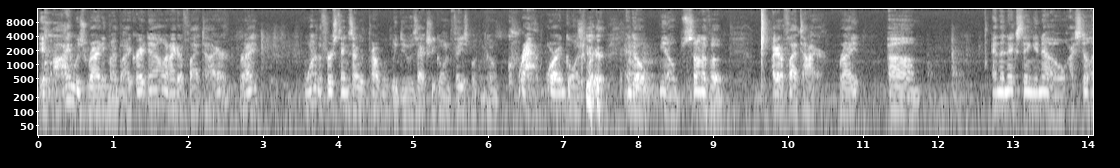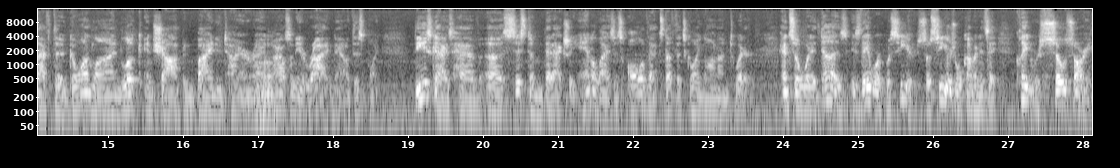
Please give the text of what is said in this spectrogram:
if I was riding my bike right now and I got a flat tire, right? One of the first things I would probably do is actually go on Facebook and go crap, or I'd go on Twitter and go, you know, son of a, I got a flat tire, right? Um, and the next thing you know, I still have to go online, look and shop and buy a new tire, right? Uh-huh. I also need a ride now at this point. These guys have a system that actually analyzes all of that stuff that's going on on Twitter. And so what it does is they work with Sears. So Sears will come in and say, Clayton, we're so sorry,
